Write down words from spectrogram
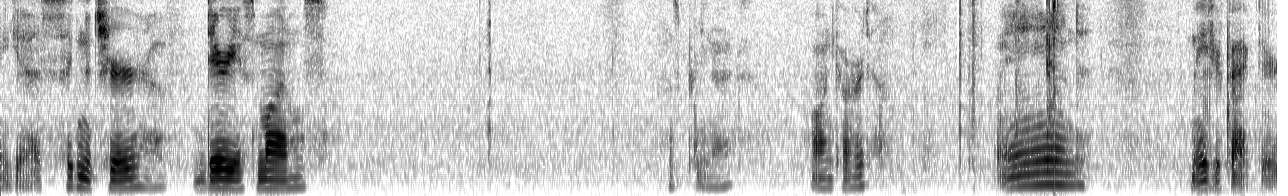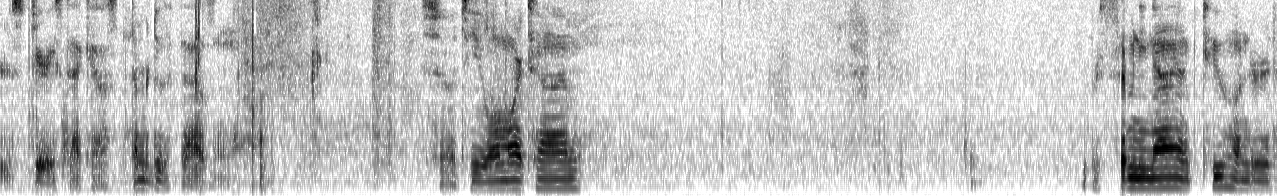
We got signature of Darius Miles. That's pretty nice. On card. And major factors, Jerry Stackhouse, number to a thousand. Show it to you one more time. Number 79 of 200.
